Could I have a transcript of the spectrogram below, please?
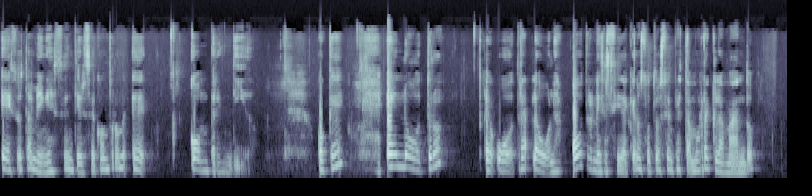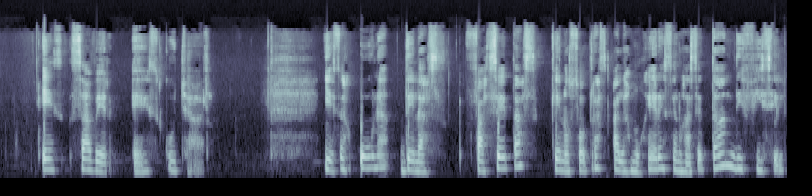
Eso también es sentirse eh, comprendido. ¿Ok? El otro, eh, otra, la, otra necesidad que nosotros siempre estamos reclamando es saber escuchar. Y esa es una de las facetas que nosotras a las mujeres se nos hace tan difícil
